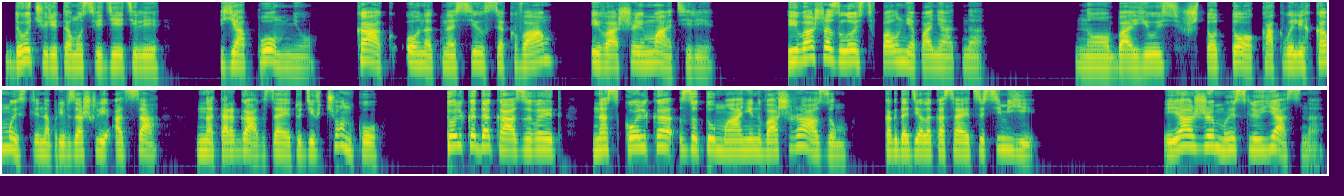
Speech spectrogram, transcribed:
«Дочери тому свидетели, я помню, как он относился к вам и вашей матери. И ваша злость вполне понятна. Но боюсь, что то, как вы легкомысленно превзошли отца на торгах за эту девчонку, только доказывает, насколько затуманен ваш разум, когда дело касается семьи. Я же мыслю ясно.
